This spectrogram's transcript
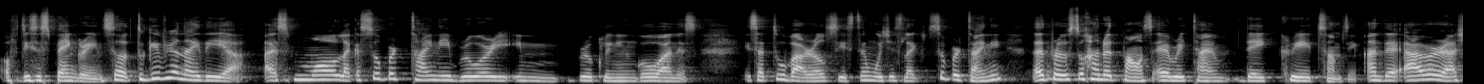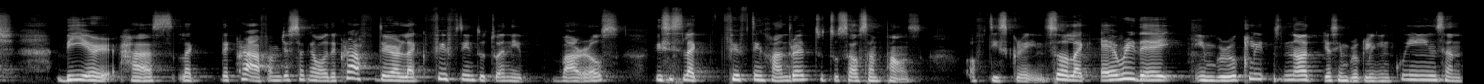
of this spent grain. So to give you an idea, a small, like a super tiny brewery in Brooklyn, in Gowanus, is a two barrel system, which is like super tiny, that produces 200 pounds every time they create something. And the average beer has like the craft. I'm just talking about the craft. There are like 15 to 20 barrels. This is like 1500 to 2000 pounds of this grain. So like every day in Brooklyn, not just in Brooklyn, in Queens and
